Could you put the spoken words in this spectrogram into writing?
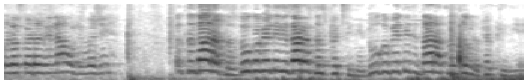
कडकडाने लावली म्हणजे फक्त दारातच दोघं बेती दारातच फेकते ती. दोघं बेती दारातच दगड फेकते ती.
